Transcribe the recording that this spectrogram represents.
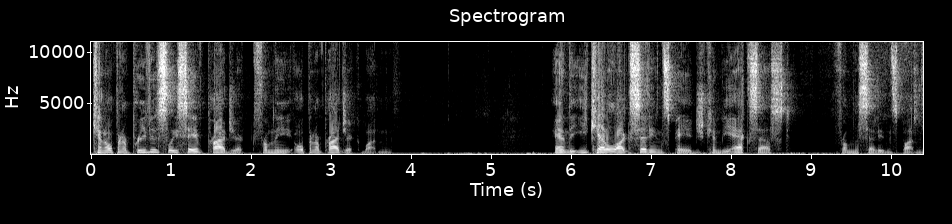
can open a previously saved project from the Open a Project button. And the eCatalog settings page can be accessed from the settings button.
